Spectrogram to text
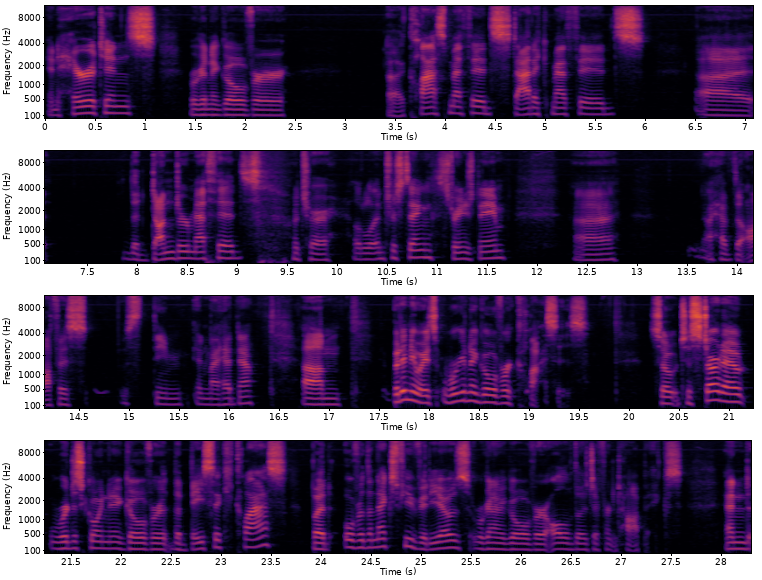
inheritance, we're to go over uh, class methods, static methods, uh, the dunder methods, which are a little interesting, strange name. Uh, I have the office theme in my head now. Um, but anyways, we're going to go over classes. So to start out, we're just going to go over the basic class, but over the next few videos, we're going to go over all of those different topics. And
